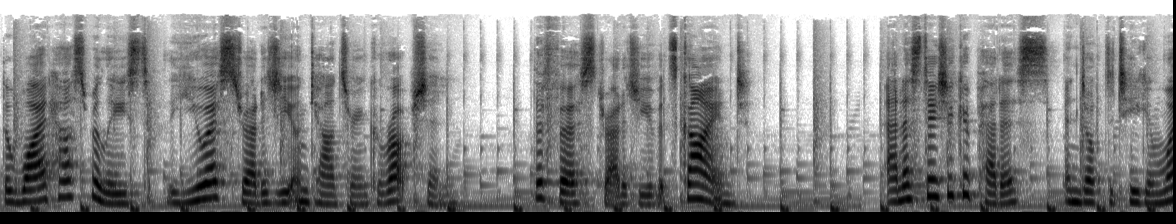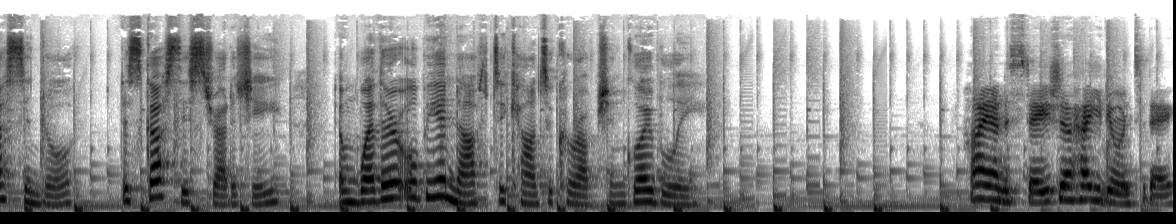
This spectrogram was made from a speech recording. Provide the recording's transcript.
the White House released the US Strategy on Countering Corruption, the first strategy of its kind. Anastasia Kapetis and Dr. Tegan Westendorf discuss this strategy and whether it will be enough to counter corruption globally. Hi Anastasia, how are you doing today?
